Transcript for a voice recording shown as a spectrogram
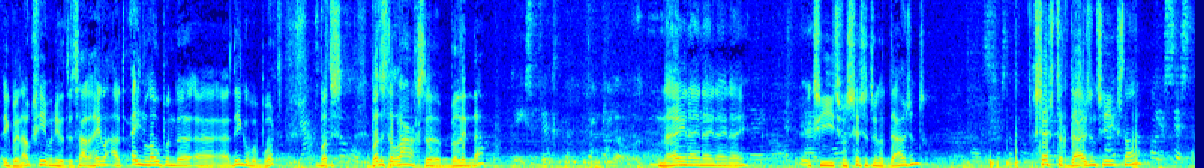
Ik ben ook zeer benieuwd. Het staat een hele uiteenlopende eh, eh, ding op het bord. Wat is, wat is de laagste, Belinda? Deze 10 kilo. Nee, nee, nee, nee, nee. Ik zie iets van 26.000. 60.000 zie ik staan. Oh ja, 60.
